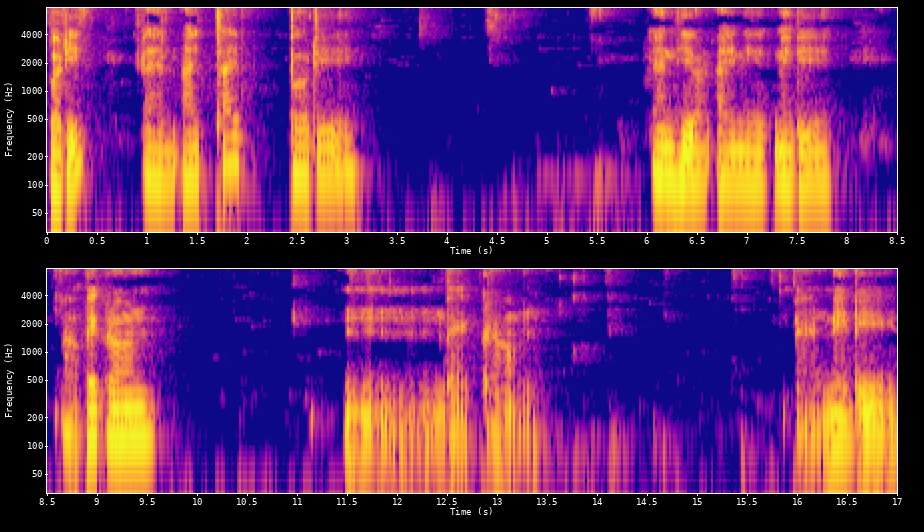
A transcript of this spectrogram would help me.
body and I type body and here I need maybe a background. Mm, background. And maybe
